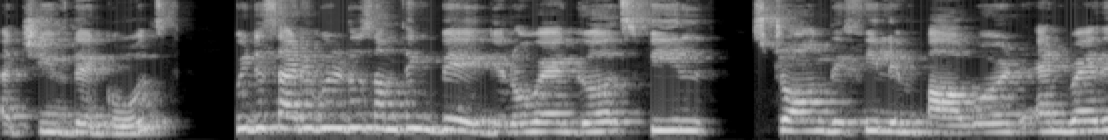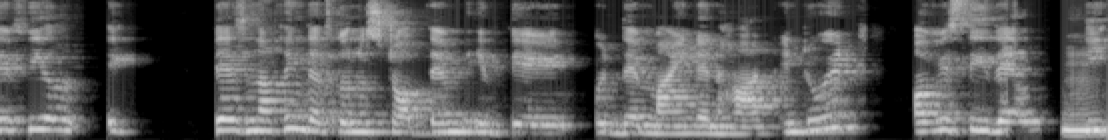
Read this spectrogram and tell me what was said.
achieve their goals. We decided we'll do something big, you know, where girls feel strong, they feel empowered, and where they feel like there's nothing that's going to stop them if they put their mind and heart into it obviously then mm. the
